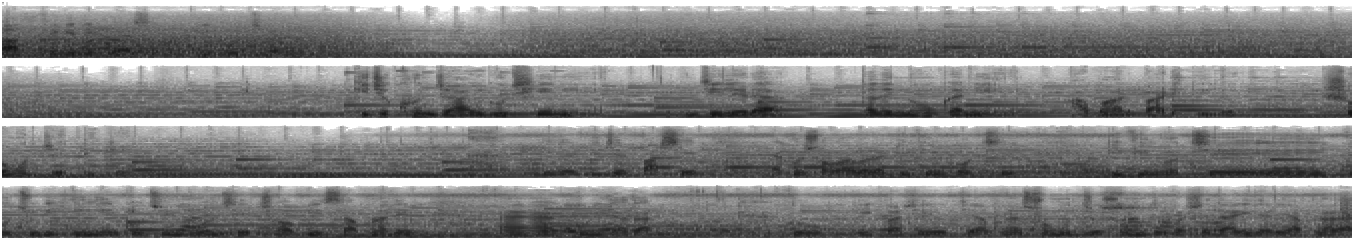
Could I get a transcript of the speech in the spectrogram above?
কাছ থেকে দেখে আসে কী করছে কিছুক্ষণ জাল গুছিয়ে নিয়ে জেলেরা তাদের নৌকা নিয়ে আবার পাড়ি দিল সমুদ্রের দিকে। দীঘার বিচের পাশে এখন সকালবেলা টিফিন করছি। টিফিন হচ্ছে কচুরি, হিঙের কচুরি বলছে, ছ পিস আপনাদের কুড়ি টাকা। তো এই পাশে হচ্ছে আপনার সমুদ্র, সমুদ্রের পাশে দাঁড়িয়ে দাঁড়িয়ে আপনারা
